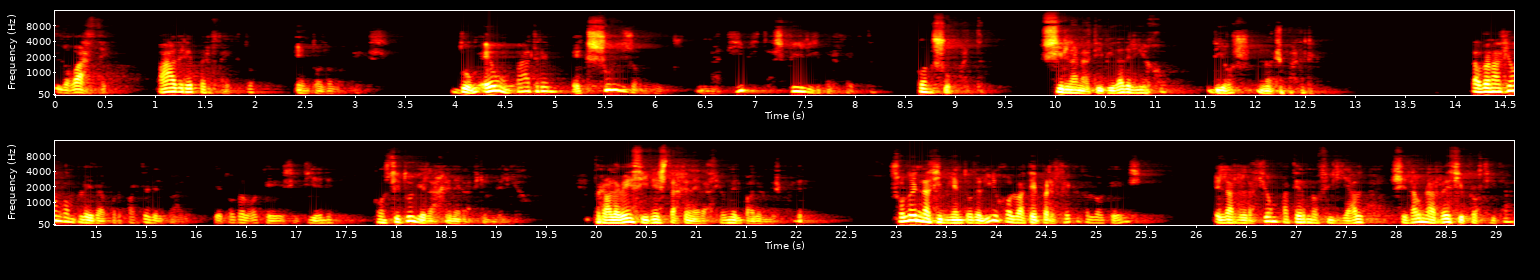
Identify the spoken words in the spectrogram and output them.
lo hace Padre perfecto en todo lo que es. Dum eum patrem exulis omnibus, nativitas filii perfecta, consumat. Sin la natividad del Hijo, Dios no es Padre. La donación completa por parte del Padre de todo lo que es y tiene constituye la generación del Hijo. Pero a la vez sin esta generación del Padre no es Padre. Solo el nacimiento del Hijo lo hace perfecto lo que es. En la relación paterno-filial se da una reciprocidad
